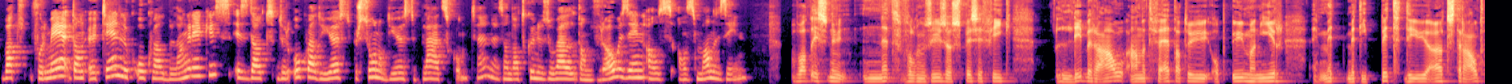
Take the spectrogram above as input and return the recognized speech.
Wat voor mij dan uiteindelijk ook wel belangrijk is, is dat er ook wel de juiste persoon op de juiste plaats komt. Hè. Dus dan dat kunnen zowel dan vrouwen zijn als, als mannen zijn. Wat is nu net volgens u zo specifiek liberaal aan het feit dat u op uw manier, met, met die pit die u uitstraalt,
